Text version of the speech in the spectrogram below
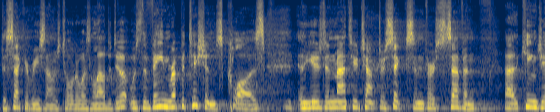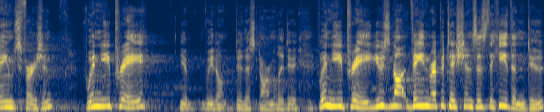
The second reason I was told I wasn't allowed to do it was the vain repetitions clause used in Matthew chapter 6 and verse 7, uh, the King James Version. When ye pray, you, we don't do this normally, do we? When ye pray, use not vain repetitions as the heathen do,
